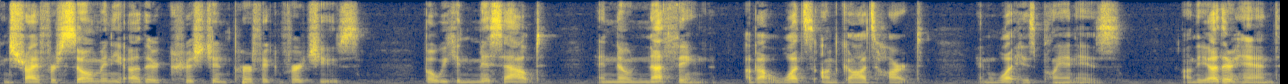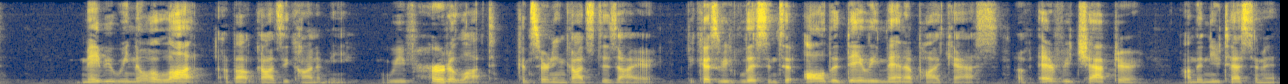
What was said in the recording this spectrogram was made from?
and strive for so many other Christian perfect virtues. But we can miss out and know nothing about what's on God's heart and what His plan is. On the other hand, maybe we know a lot about God's economy. We've heard a lot concerning God's desire because we've listened to all the Daily Manna podcasts of every chapter on the New Testament,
